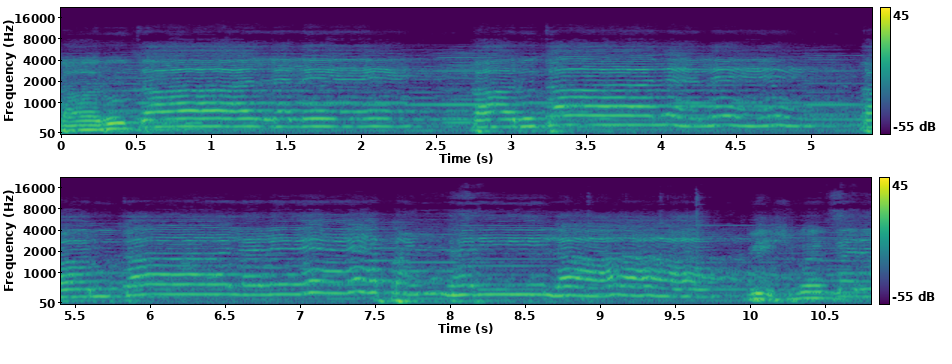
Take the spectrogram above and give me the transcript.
कारू चालले कारू चालले. कर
